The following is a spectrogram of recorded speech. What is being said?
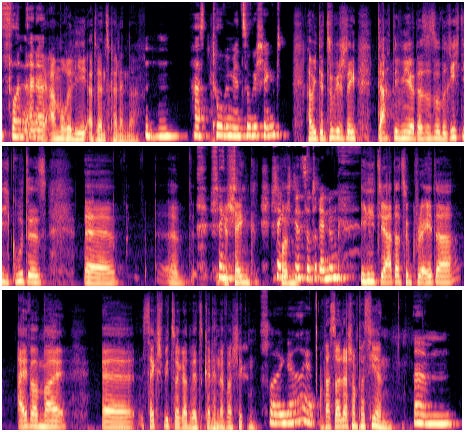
von Der einer, Amorelie Adventskalender. mhm, hast Tobi mir zugeschenkt. Habe ich dir zugesteckt, dachte mir, das ist so ein richtig gutes äh, äh, Schenk- Geschenk Schenke ich von dir zur Trennung. Initiator zu Creator. Einfach mal äh, Sexspielzeug-Adventskalender verschicken. Voll geil. Was soll da schon passieren? Ähm,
